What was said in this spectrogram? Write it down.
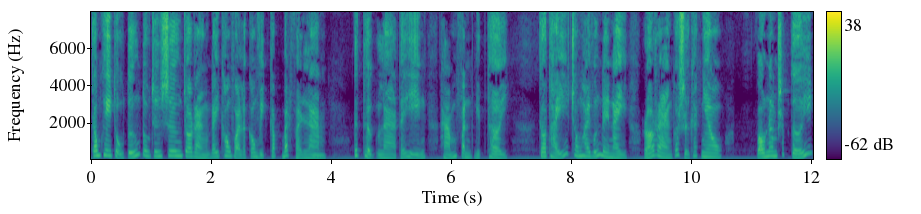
trong khi Thủ tướng Tô Trinh Sương cho rằng đây không phải là công việc cấp bách phải làm, đích thực là thể hiện hãm phanh kịp thời. Cho thấy trong hai vấn đề này rõ ràng có sự khác nhau. Vào năm sắp tới,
